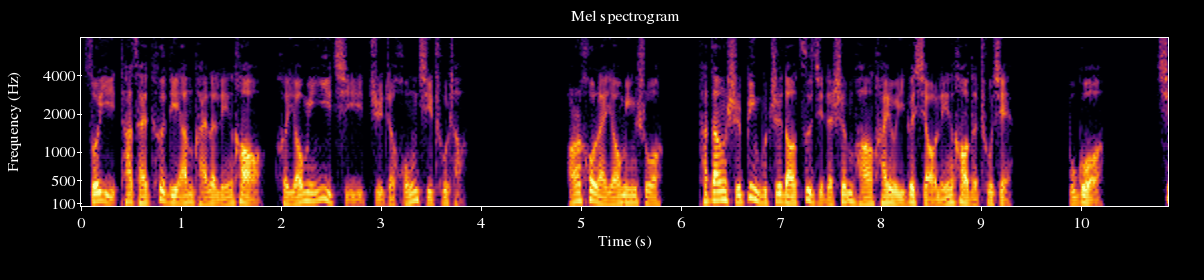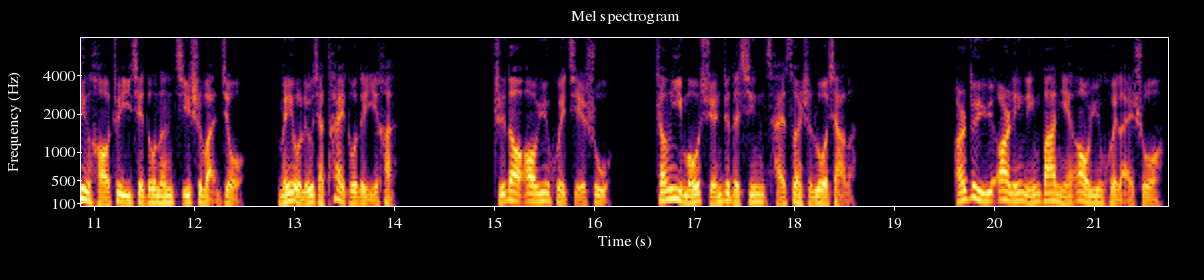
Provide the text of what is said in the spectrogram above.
所以他才特地安排了林浩和姚明一起举着红旗出场。而后来姚明说，他当时并不知道自己的身旁还有一个小林浩的出现。不过，幸好这一切都能及时挽救，没有留下太多的遗憾。直到奥运会结束，张艺谋悬着的心才算是落下了。而对于二零零八年奥运会来说，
